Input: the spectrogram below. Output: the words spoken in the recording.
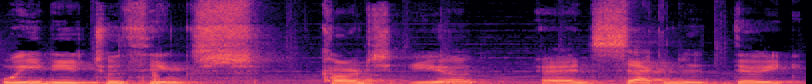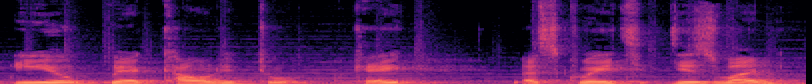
We need two things current year and second the year we're counting to okay? Let's create this one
